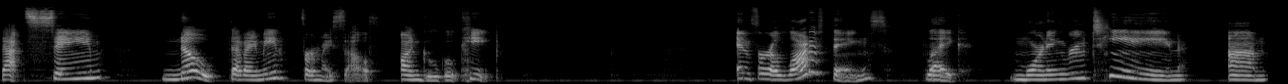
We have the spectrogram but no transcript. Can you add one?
that same note that I made for myself on Google Keep. And for a lot of things, like morning routine, um,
